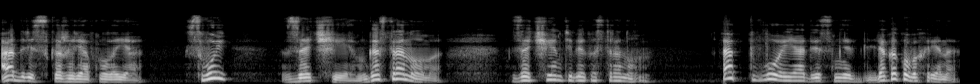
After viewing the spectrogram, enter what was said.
«Адрес, скажи, рявкнула я». «Свой? Зачем? Гастронома». «Зачем тебе гастроном?» А твой адрес мне для какого хрена?»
